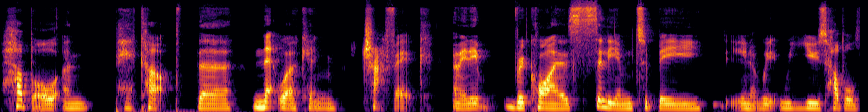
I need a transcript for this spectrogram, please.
Hubble and pick up the networking traffic. I mean, it requires Cilium to be, you know, we, we use Hubble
